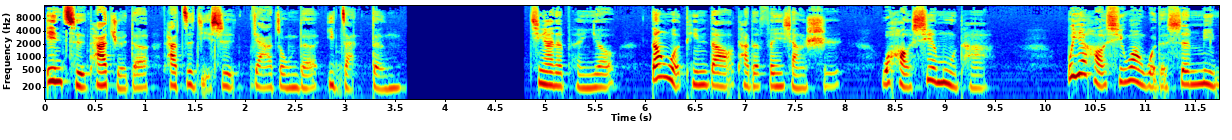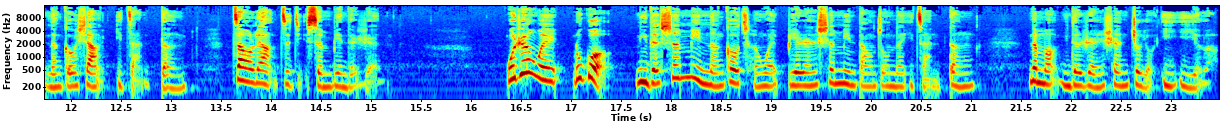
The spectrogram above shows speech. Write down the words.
因此，她觉得她自己是家中的一盏灯。亲爱的朋友，当我听到她的分享时，我好羡慕她。我也好希望我的生命能够像一盏灯，照亮自己身边的人。我认为，如果你的生命能够成为别人生命当中的一盏灯，那么你的人生就有意义了。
